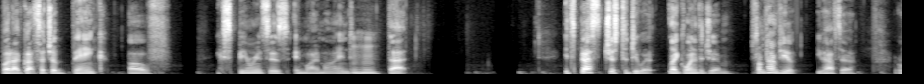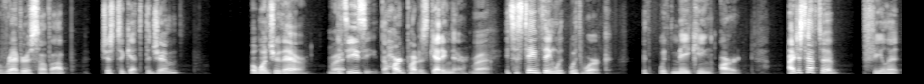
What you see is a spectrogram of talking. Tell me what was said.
but I've got such a bank of experiences in my mind Mm-hmm. that it's best just to do it, like going to the gym. Sometimes you you have to rev yourself up just to get to the gym, but once you're there, Right. it's easy. The hard part is getting there. right. It's the same thing with with work, with with making art. I just have to feel it,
